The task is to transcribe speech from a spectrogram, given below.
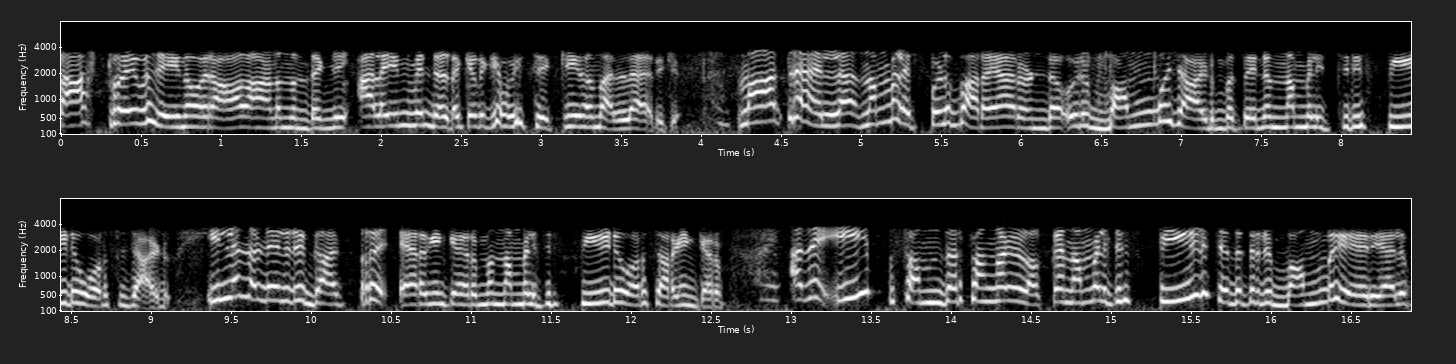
റാഷ് ഡ്രൈവ് ചെയ്യുന്ന ഒരാളാണെന്നുണ്ടെങ്കിൽ അലൈൻമെന്റ് ഇടയ്ക്കിടയ്ക്ക് പോയി ചെക്ക് ചെയ്യുന്നത് നല്ലതായിരിക്കും. മാത്രമല്ല നമ്മൾ എപ്പോഴും പറയാറുണ്ട് ഒരു ബമ്പ് ചാടുമ്പോഴത്തേനും നമ്മൾ ഇച്ചിരി സ്പീഡ് കുറച്ച് ചാടും. ഇല്ലെന്നുണ്ടെങ്കിൽ ഒരു ഗട്ടർ ഇറങ്ങി കയറുമ്പോൾ നമ്മൾ ഇച്ചിരി സ്പീഡ് കുറച്ച് ഇറങ്ങി കയറും അത് ഈ സന്ദർഭങ്ങളിലൊക്കെ നമ്മൾ ഇച്ചിരി സ്പീഡ് ചെന്നിട്ട് ഒരു ബമ്പ് കയറിയാലും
